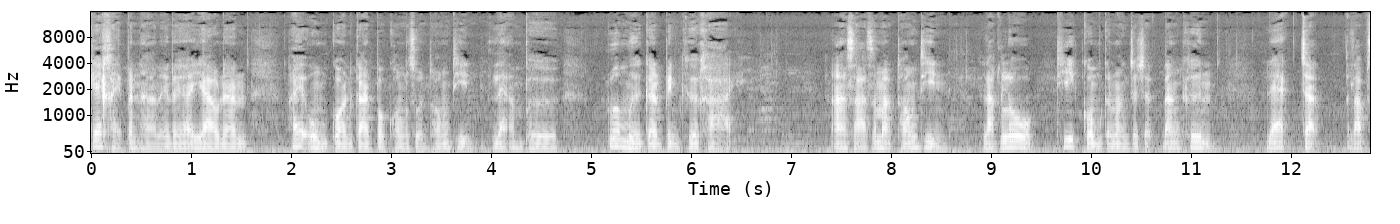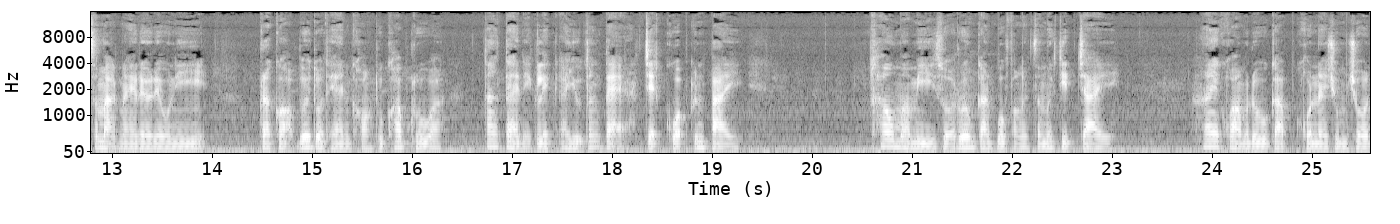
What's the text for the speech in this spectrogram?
แก้ไขปัญหาในระยะยาวนั้น ให้องค์กรการปกครองส่วนท้องถิ่นและอำเภอ ร่วมมือกันเป็นเครือข่าย อาสาสมัครท้องถิ่น รักโลกที่กรมกำลังจะจัดตั้งขึ้น และจะรับสมัครในเร็วๆนี้ ประกอบด้วยตัวแทนของทุกครอบครัว ตั้งแต่เด็กเล็กอายุตั้งแต่ 7 ขวบขึ้นไป เข้ามามีส่วนร่วมการปลูกฝังสำนึกจิตใจ ให้ความรู้กับคนในชุมชน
